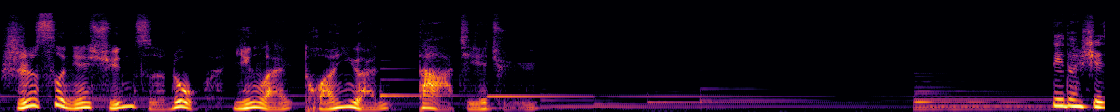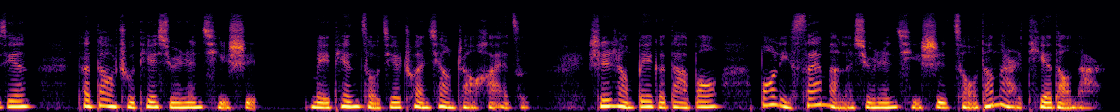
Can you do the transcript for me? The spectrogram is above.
十四年寻子路迎来团圆大结局。那段时间，他到处贴寻人启事。每天走街串巷找孩子，身上背个大包，包里塞满了寻人启事，走到哪儿贴到哪儿。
